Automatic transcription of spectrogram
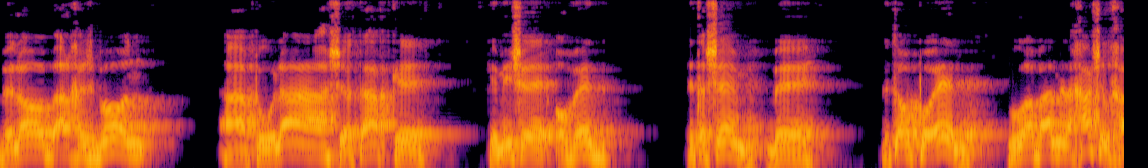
ולא על חשבון הפעולה שאתה כ, כמי שעובד את השם ב, בתור פועל, והוא הבעל מלאכה שלך,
